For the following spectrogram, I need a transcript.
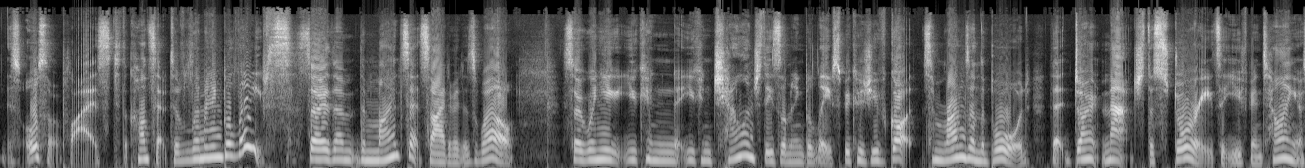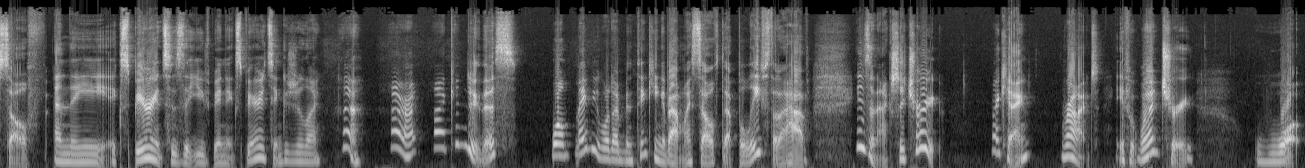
this also applies to the concept of limiting beliefs so the, the mindset side of it as well so when you you can you can challenge these limiting beliefs because you've got some runs on the board that don't match the stories that you've been telling yourself and the experiences that you've been experiencing because you're like huh all right i can do this. Well maybe what i've been thinking about myself that belief that i have isn't actually true. Okay right. If it weren't true what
